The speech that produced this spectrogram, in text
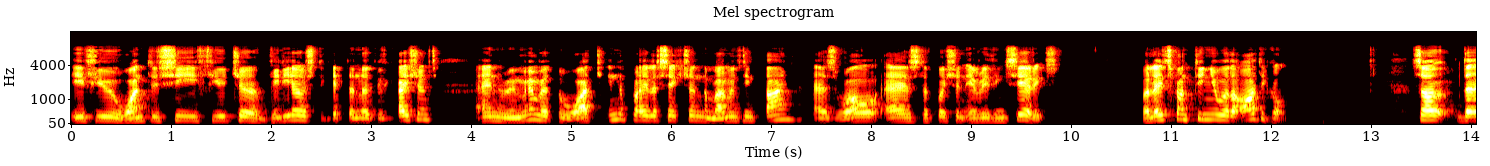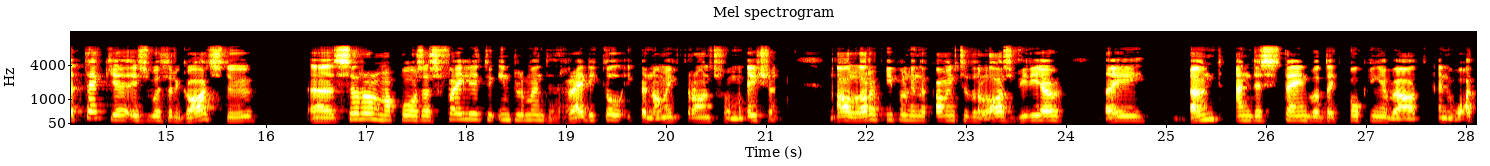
if you want to see future videos to get the notifications. And remember to watch in the playlist section the moments in time as well as the question everything series. But let's continue with the article. So the attack here is with regards to uh, Cyril Ramaphosa's failure to implement radical economic transformation. Now, a lot of people in the comments to the last video, they don't understand what they're talking about and what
